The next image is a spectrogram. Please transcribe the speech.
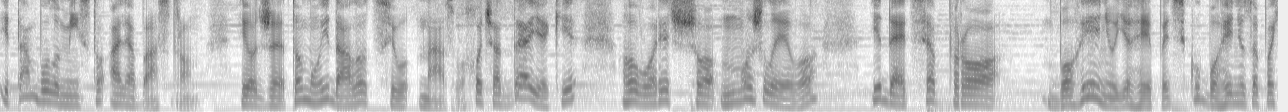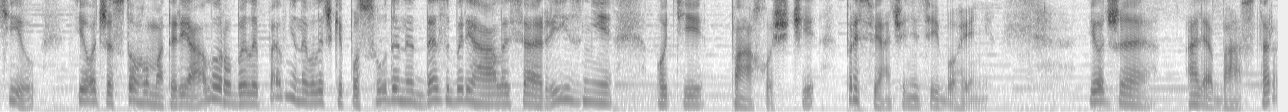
і там було місто Алябастрон. І отже, тому і дало цю назву. Хоча деякі говорять, що можливо йдеться про богиню єгипетську, богиню запахів. І отже, з того матеріалу робили певні невеличкі посудини, де зберігалися різні оті пахощі, присвячені цій богині. І отже, алябастер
